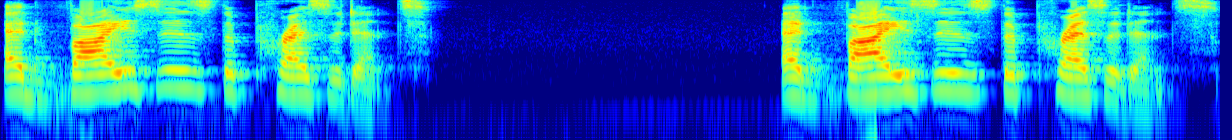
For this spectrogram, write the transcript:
Advises the president advises the president.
